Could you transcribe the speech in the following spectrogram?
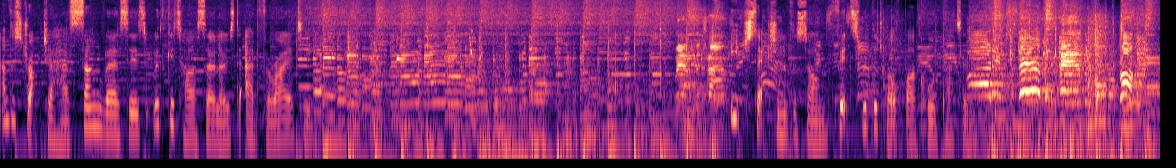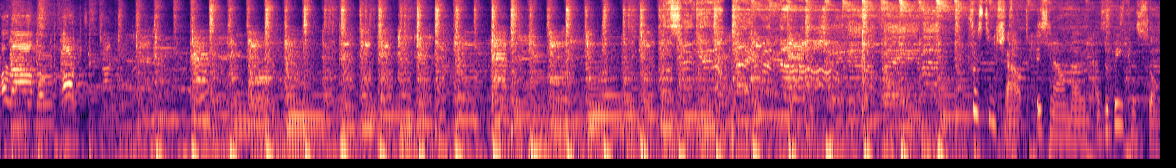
and the structure has sung verses with guitar solos to add variety. Each section of the song fits with the 12 bar chord pattern. Shout is now known as a Beatles song,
